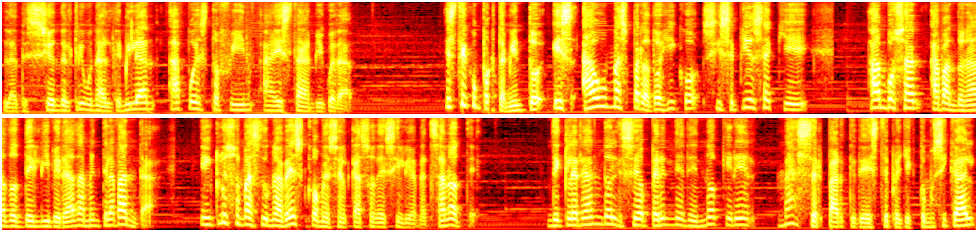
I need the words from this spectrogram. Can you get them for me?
La decisión del Tribunal de Milán ha puesto fin a esta ambigüedad. Este comportamiento es aún más paradójico si se piensa que ambos han abandonado deliberadamente la banda, incluso más de una vez como es el caso de Silvia Mezzanotte, declarando el deseo perenne de no querer más ser parte de este proyecto musical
